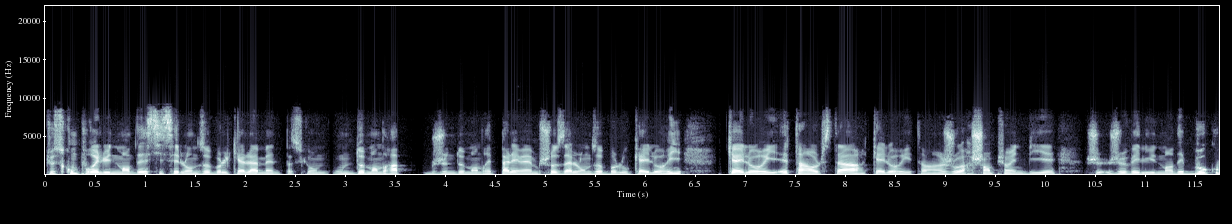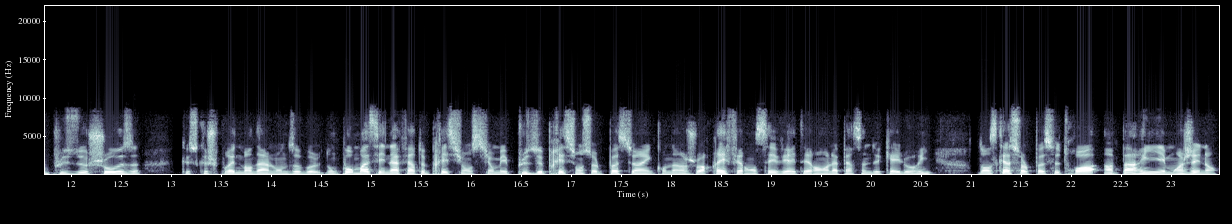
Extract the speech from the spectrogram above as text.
que ce qu'on pourrait lui demander si c'est Lonzo Ball qu'elle amène parce qu'on on demandera je ne demanderai pas les mêmes choses à Lonzo Ball ou Kylori Kylori est un All-Star Kylori est un joueur champion NBA je, je vais lui demander beaucoup plus de choses que ce que je pourrais demander à Lonzo Ball. Donc pour moi, c'est une affaire de pression. Si on met plus de pression sur le poste 1 et qu'on a un joueur référencé vétéran, la personne de Kylori, dans ce cas, sur le poste 3, un pari est moins gênant.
